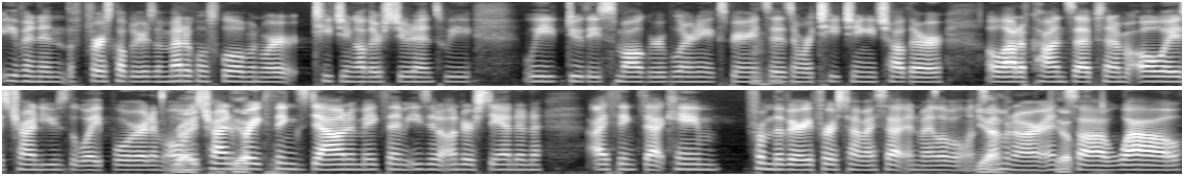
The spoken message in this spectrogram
even in the first couple of years of medical school when we're teaching other students we we do these small group learning experiences mm-hmm. and we're teaching each other a lot of concepts and i'm always trying to use the whiteboard i'm always Right. trying to Yep. break things down and make them easy to understand and i think that came from the very first time i sat in my level one Yeah. seminar and Yep. saw wow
